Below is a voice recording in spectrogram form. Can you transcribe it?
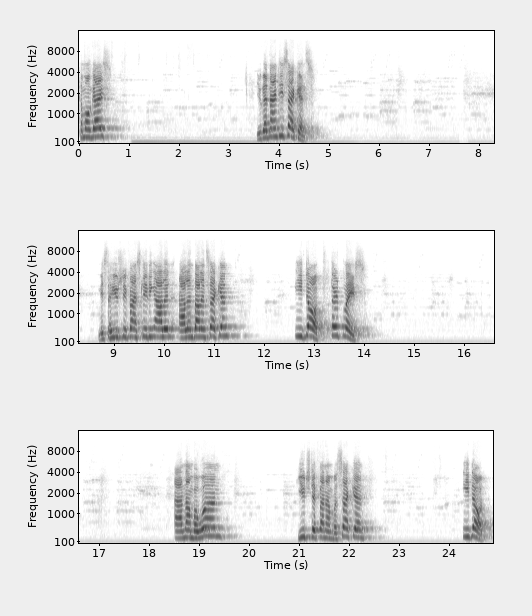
Come on, guys. You got 90 seconds. Mr. Huge Defense leading Alan, Alan Ballon second. E. Dot, third place. And number one, Huge Defense number second. E. Dot.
